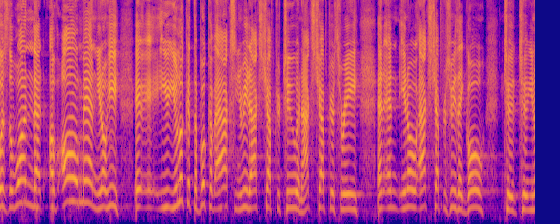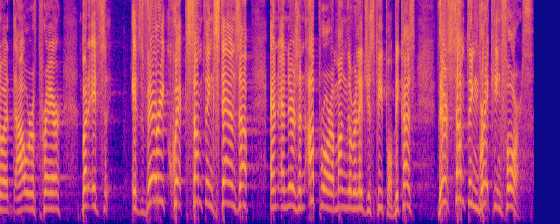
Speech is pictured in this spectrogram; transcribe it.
was the one that, of all men, you know, he, you, you look at the book of Acts and you read Acts chapter 2 and Acts chapter 3, and, and you know, Acts chapter 3, they go to, to you know, at the hour of prayer. But it's, it's very quick. Something stands up and, and there's an uproar among the religious people because there's something breaking forth.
